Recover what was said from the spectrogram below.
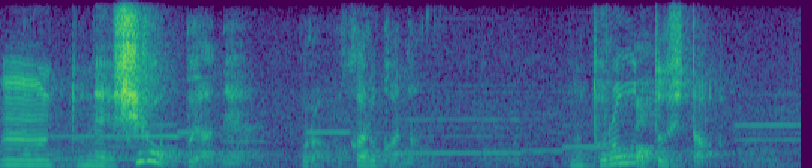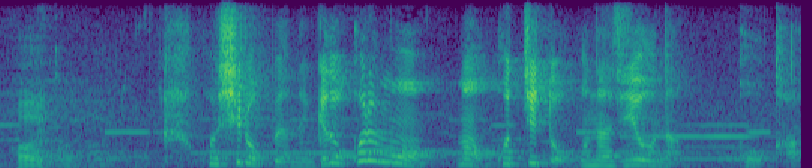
うーんとねシロップやね。ほらわかるかな？もうとろっとした。はいはいはい。これシロップやねんけどこれも、まあ、こっちと同じような効果、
